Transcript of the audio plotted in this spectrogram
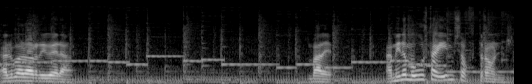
Álvaro Rivera. Vale. A mí no me gusta Games of Thrones.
